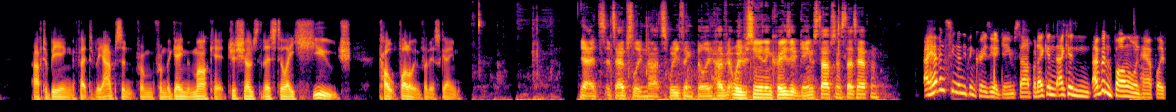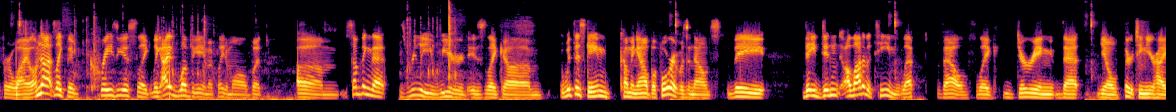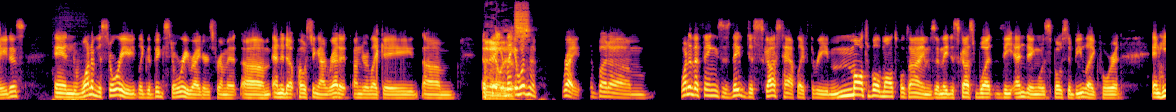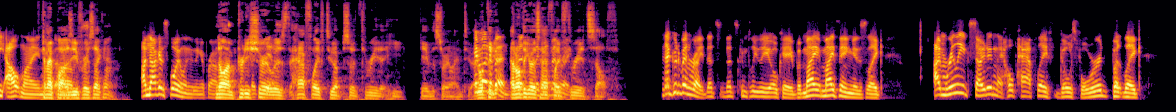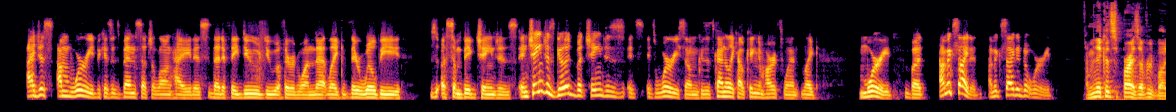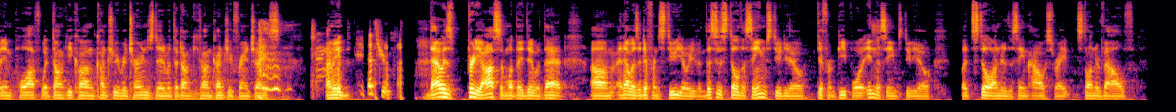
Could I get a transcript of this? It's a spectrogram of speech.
after being effectively absent from from the gaming market, just shows that there's still a huge cult following for this game. Yeah, it's it's absolutely nuts. What do you think, Billy? Have, have you seen anything crazy at GameStop since that's happened? I haven't seen anything crazy at GameStop, but I can I can I've been following Half Life for a while. I'm not like the craziest like like I love the game. I played them all, but um something that is really weird is like um with this game coming out before it was announced, they they didn't a lot of the team left Valve like during that, you know, 13 year hiatus. And one of the story, like the big story writers from it, um, ended up posting on Reddit under like a um a thing, like it wasn't right, but um one of the things is they've discussed Half-Life 3 multiple multiple times and they discussed what the ending was supposed to be like for it and he outlined Can I pause um, you for a second? I'm not going to spoil anything. I promise. No, I'm pretty but, sure yeah. it was Half Life Two Episode Three that he gave the storyline to. It I don't might think been. I don't that, think it was Half Life right. Three itself. That could have been right. That's that's completely okay. But my my thing is like, I'm really excited and I hope Half Life goes forward. But like, I just I'm worried because it's been such a long hiatus that if they do do a third one, that like there will be uh, some big changes. And change is good, but change is it's it's worrisome because it's kind of like how Kingdom Hearts went. Like, I'm worried, but I'm excited. I'm excited but worried. I mean, they could surprise everybody and pull off what Donkey Kong Country Returns did with the Donkey Kong Country franchise. I mean, that's true. That was pretty awesome what they did with that. Um, and that was a different studio, even. This is still the same studio, different people in the same studio, but still under the same house, right? Still under Valve.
